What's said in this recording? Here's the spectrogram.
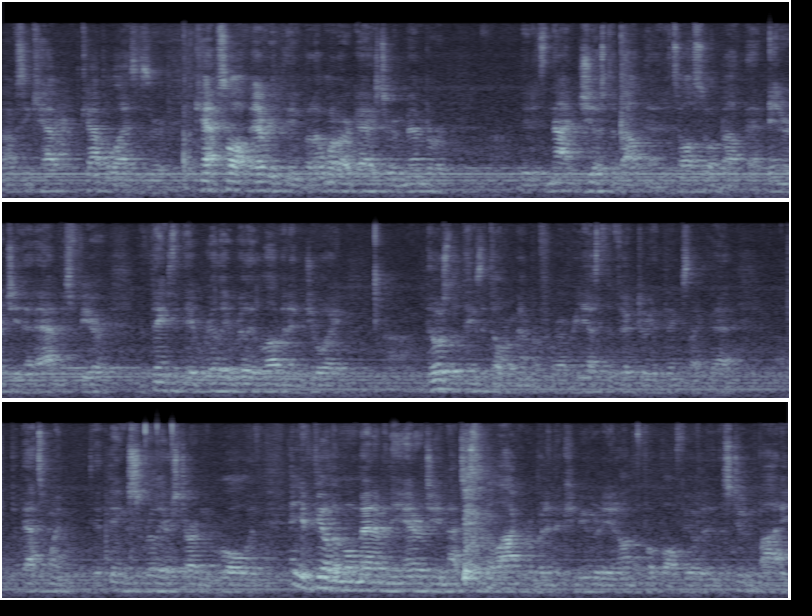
obviously cap, capitalizes or caps off everything, but I want our guys to remember that it's not just about that. It's also about that energy, that atmosphere, the things that they really, really love and enjoy. Those are the things that they'll remember forever. Yes, the victory and things like that. That's when the things really are starting to roll and, and you feel the momentum and the energy, not just in the locker room, but in the community and on the football field and in the student body.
